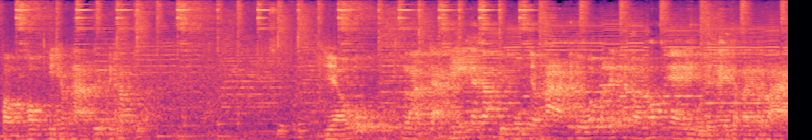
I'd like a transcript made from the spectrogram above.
พอพอมีคำถามอื่นไหมครับ เดี๋ยวหลังจากนี้นะครับเดี๋ยวผมจะพาไปดูว่าเมล็ดมานอนห้องแอร์อยู่ยังไงสบาย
